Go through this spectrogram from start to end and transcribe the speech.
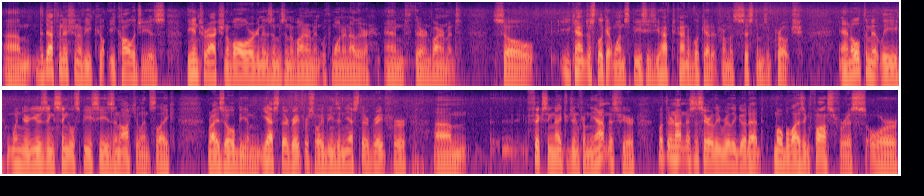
um, the definition of eco ecology is the interaction of all organisms and environment with one another and their environment. So you can't just look at one species, you have to kind of look at it from a systems approach. And ultimately, when you're using single species inoculants like rhizobium, yes, they're great for soybeans, and yes, they're great for um, fixing nitrogen from the atmosphere, but they're not necessarily really good at mobilizing phosphorus or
